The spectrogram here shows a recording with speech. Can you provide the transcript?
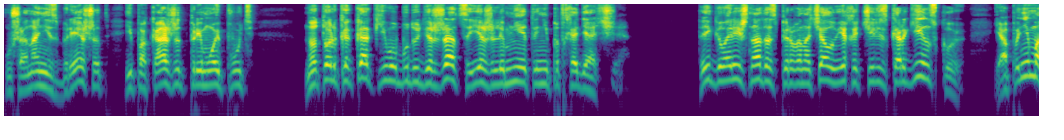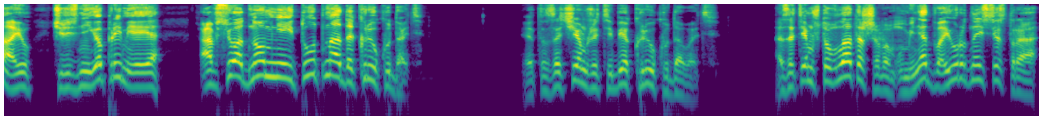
уж она не сбрешет и покажет прямой путь. Но только как его буду держаться, ежели мне это не подходящее? Ты говоришь, надо с первоначалу ехать через Каргинскую. Я понимаю, через нее прямее. А все одно мне и тут надо крюку дать. Это зачем же тебе крюку давать? А затем, что в Латышевом у меня двоюродная сестра.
